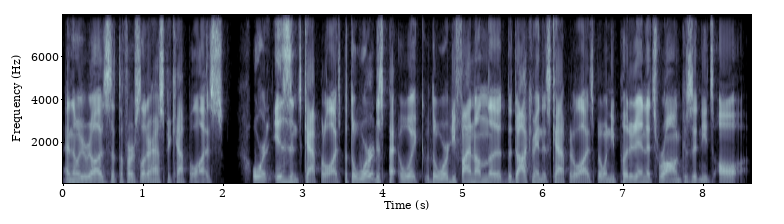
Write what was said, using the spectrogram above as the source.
and then we realize that the first letter has to be capitalized or it isn't capitalized, but the word is like the word you find on the the document is capitalized, but when you put it in, it's wrong because it needs all.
